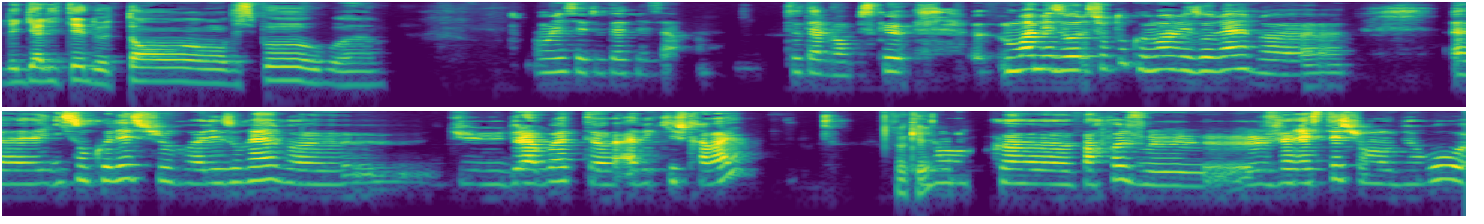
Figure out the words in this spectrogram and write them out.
l'égalité de temps dispo ou euh, oui, c'est tout à fait ça. Totalement. Parce que moi, mes surtout que moi, mes horaires, ils sont collés sur les horaires du, de la boîte avec qui je travaille. Ok. Donc, parfois, je, je vais rester sur mon bureau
